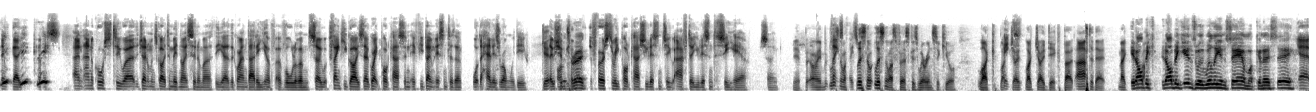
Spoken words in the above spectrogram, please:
we go. Nice. And, and of course to uh, the Gentleman's Guide to Midnight Cinema, the uh, the granddaddy of, of all of them. So thank you guys. They're great podcasts, and if you don't listen to them, what the hell is wrong with you? Get Those should onto be them. the first three podcasts you listen to after you listen to See Hear. So Yeah, but I mean, Thanks, listen, to, guys. us- listen, to, listen to us first because we're insecure, like like Joe like Joe Dick. But after that, make It all be- it all begins with Willie and Sam. What can I say? yeah,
